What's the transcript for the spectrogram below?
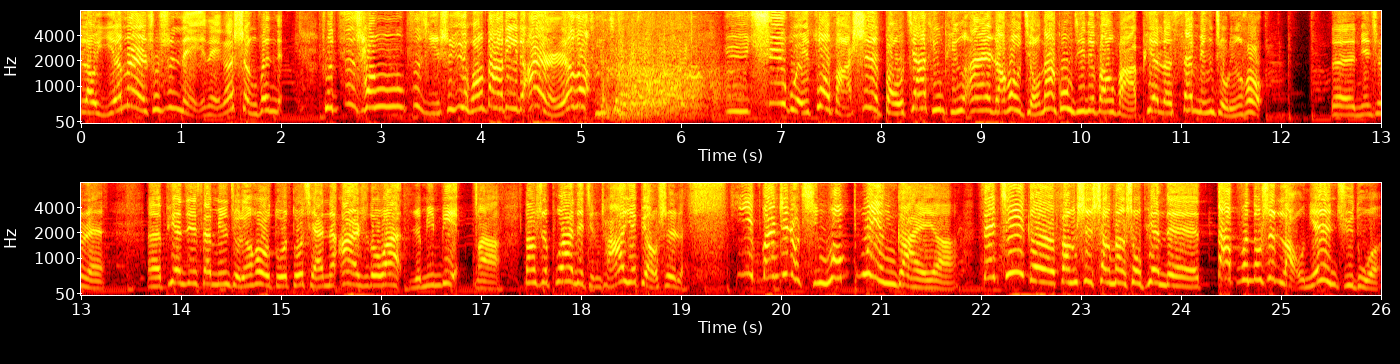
老爷们儿说是哪哪个省份的，说自称自己是玉皇大帝的二儿子，与驱鬼做法事保家庭平安，然后缴纳贡金的方法骗了三名九零后的年轻人。呃，骗这三名九零后多多钱呢？二十多万人民币啊！当时破案的警察也表示了，一般这种情况不应该呀，在这个方式上当受骗的大部分都是老年人居多。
